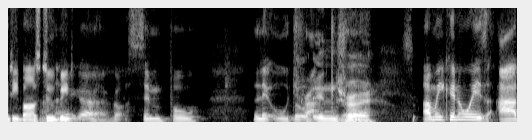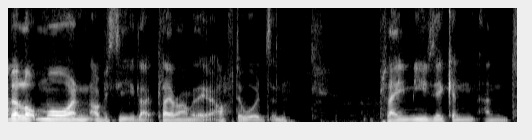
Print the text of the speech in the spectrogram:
20 bars And two there you go. I've got a simple little, little track intro. there. And we can always add a lot more and obviously like play around with it afterwards and play music and and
